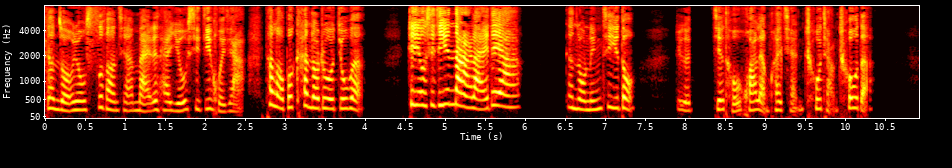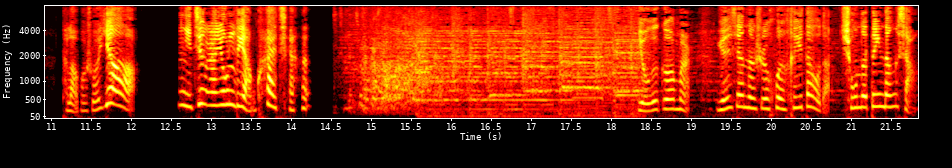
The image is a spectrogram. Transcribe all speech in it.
干总用私房钱买了台游戏机回家，他老婆看到之后就问：“这游戏机哪来的呀？”干总灵机一动，这个街头花两块钱抽奖抽的。他老婆说：“哟，你竟然有两块钱！”有个哥们儿原先呢是混黑道的，穷的叮当响，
